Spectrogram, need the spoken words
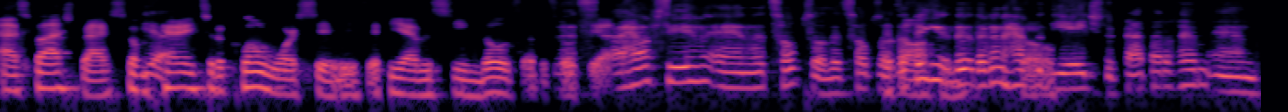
As flashbacks comparing to the Clone Wars series. If you haven't seen those episodes yet, I have seen, and let's hope so. Let's hope so. It's the thing is, they're, they're going to have So- to de-age the crap out of him, and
